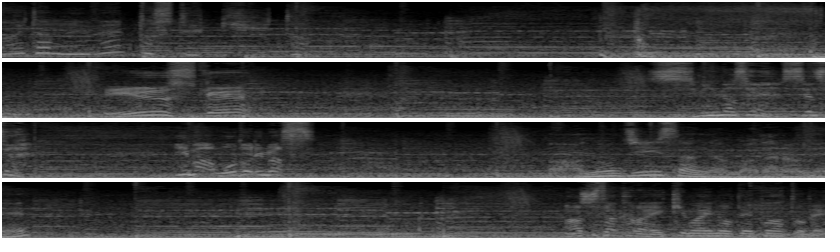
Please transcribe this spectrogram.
ないだメメントスで聞いた。ユウスケ。すみません先生。今戻ります。あのじいさんがまだらめ？明日から駅前のデパートで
